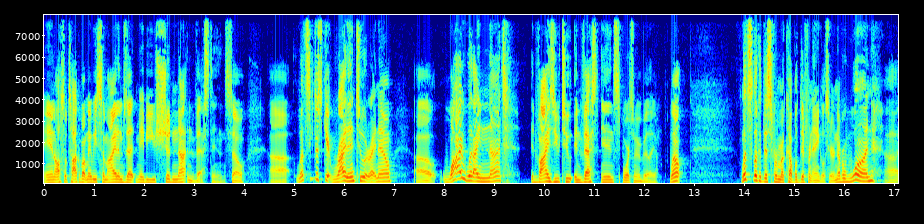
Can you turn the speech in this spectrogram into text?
and also talk about maybe some items that maybe you should not invest in. So uh, let's just get right into it right now. Uh, why would I not advise you to invest in sports memorabilia? Well, Let's look at this from a couple different angles here. Number one, uh,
